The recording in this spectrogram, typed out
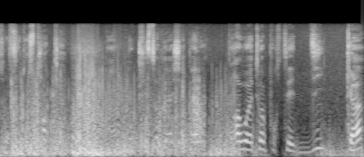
son photostroke. Christophe de la Chapelle, bravo à toi pour tes 10K.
